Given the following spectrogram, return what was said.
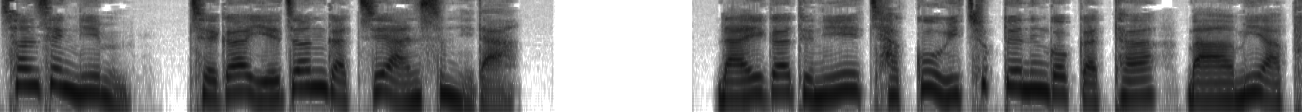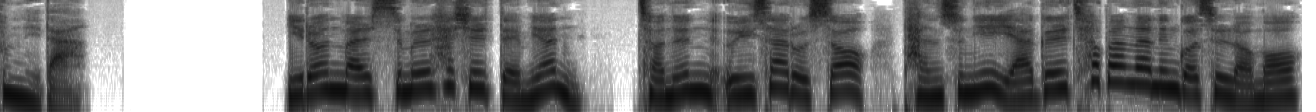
선생님, 제가 예전 같지 않습니다. 나이가 드니 자꾸 위축되는 것 같아 마음이 아픕니다. 이런 말씀을 하실 때면 저는 의사로서 단순히 약을 처방하는 것을 넘어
